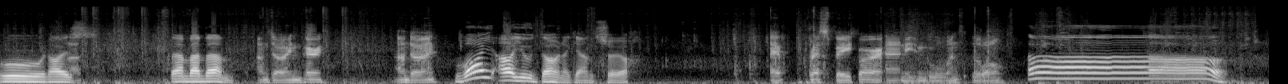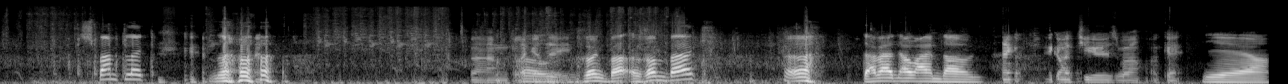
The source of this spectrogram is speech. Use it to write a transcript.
Ooh, nice. Bam, bam, bam. I'm down, Perry. I'm down. Why are you down again, sir? I press spacebar and he can go into the wall. Oh! Spam click. Um, click oh, run back. Run back. Uh, damn it! Now I'm down. I got, I got you as well. Okay. Yeah.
